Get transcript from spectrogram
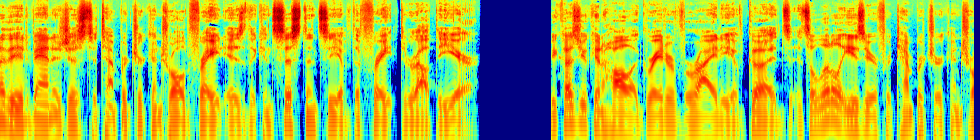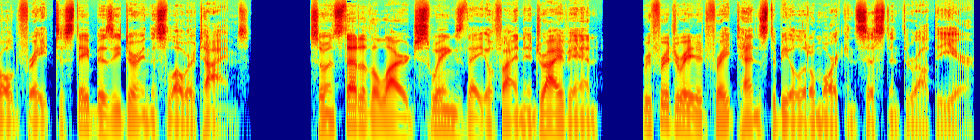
of the advantages to temperature controlled freight is the consistency of the freight throughout the year. Because you can haul a greater variety of goods, it's a little easier for temperature controlled freight to stay busy during the slower times. So instead of the large swings that you'll find in dry van, refrigerated freight tends to be a little more consistent throughout the year.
